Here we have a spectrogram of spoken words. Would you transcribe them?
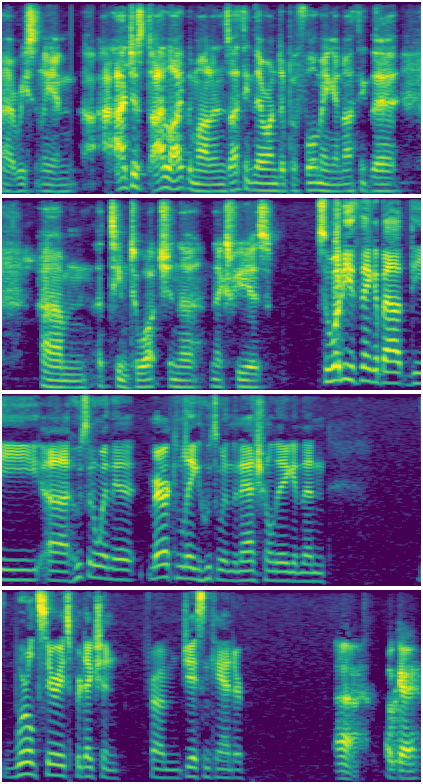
uh, recently, and I, I just I like the Marlins. I think they're underperforming, and I think they're um, a team to watch in the next few years. So, what do you think about the uh, who's going to win the American League, who's going to win the National League, and then World Series prediction from Jason Kander? Ah, okay.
